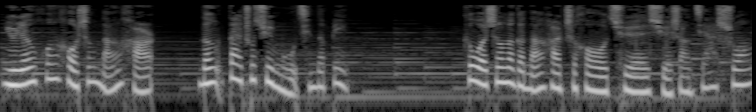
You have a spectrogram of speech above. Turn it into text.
女人婚后生男孩，能带出去母亲的病。可我生了个男孩之后，却雪上加霜。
